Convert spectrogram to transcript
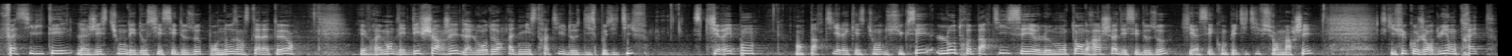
faciliter la gestion des dossiers C2E pour nos installateurs et vraiment de les décharger de la lourdeur administrative de ce dispositif, ce qui répond en partie à la question du succès. L'autre partie, c'est le montant de rachat des C2E, qui est assez compétitif sur le marché, ce qui fait qu'aujourd'hui, on traite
